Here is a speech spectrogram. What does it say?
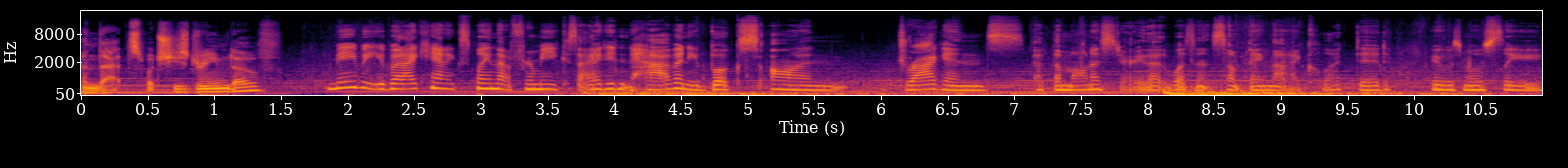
And that's what she's dreamed of? Maybe, but I can't explain that for me because I didn't have any books on dragons at the monastery. That wasn't something that I collected. It was mostly,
